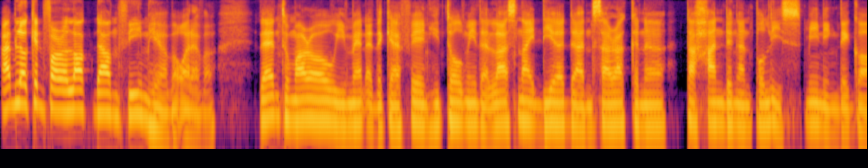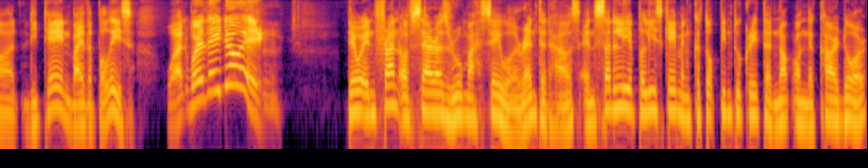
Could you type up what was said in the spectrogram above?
I'm looking for a lockdown theme here, but whatever. Then tomorrow we met at the cafe and he told me that last night dia dan Sarah kena tahan dengan police, meaning they got detained by the police. What were they doing? They were in front of Sarah's rumah sewa, rented house, and suddenly a police came and ketuk pintu kereta, knocked on the car door.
